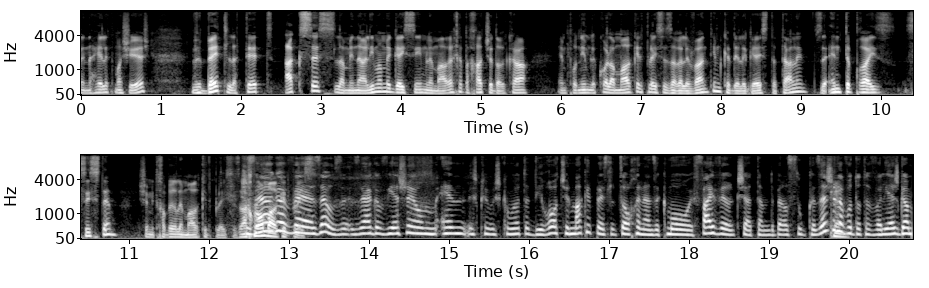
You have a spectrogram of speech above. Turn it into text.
לנהל את מה שיש, וב', לתת access למנהלים המגייסים למערכת אחת שדרכה הם פונים לכל ה marketplaces הרלוונטיים כדי לגייס את ה talent, זה Enterprise System שמתחבר ל marketplaces. אנחנו שזה לא marketplace. זהו, זה, זה אגב, יש היום, אין, יש, יש כמויות אדירות של marketplace, לצורך העניין זה כמו פייבר, כשאתה מדבר על סוג כזה של כן. עבודות, אבל יש גם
